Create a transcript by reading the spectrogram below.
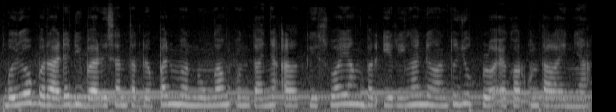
Beliau berada di barisan terdepan menunggang untanya Al-Kiswa yang beriringan dengan 70 ekor unta lainnya.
